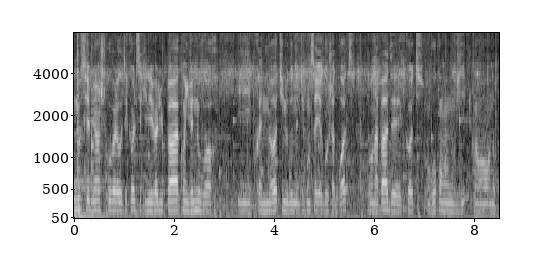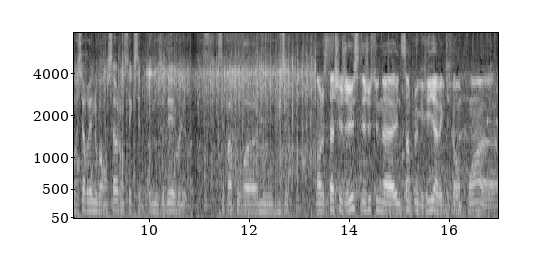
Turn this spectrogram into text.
Nous, ce qui est bien, je trouve, à la haute école, c'est qu'ils n'évaluent pas quand ils viennent nous voir ils prennent note, ils nous donnent des petits conseils à gauche, à droite. Et on n'a pas des cotes. En gros, quand, on vit, quand nos professeurs viennent nous voir en stage, on sait que c'est pour nous aider à évoluer. C'est pas pour euh, nous buser. Dans le stage que j'ai eu, c'était juste une, euh, simple grille avec différents points euh,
